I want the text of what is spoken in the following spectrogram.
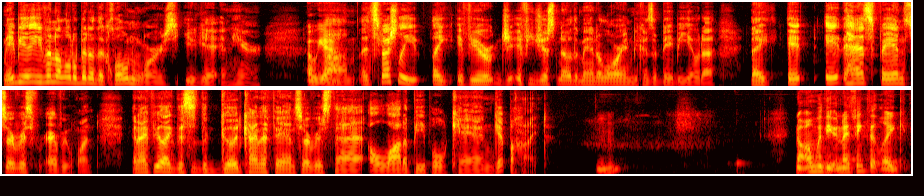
maybe even a little bit of the Clone Wars you get in here. Oh yeah. Um, especially like if you're if you just know the Mandalorian because of Baby Yoda, like it it has fan service for everyone, and I feel like this is the good kind of fan service that a lot of people can get behind. Mm-hmm. No, I'm with you, and I think that like,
